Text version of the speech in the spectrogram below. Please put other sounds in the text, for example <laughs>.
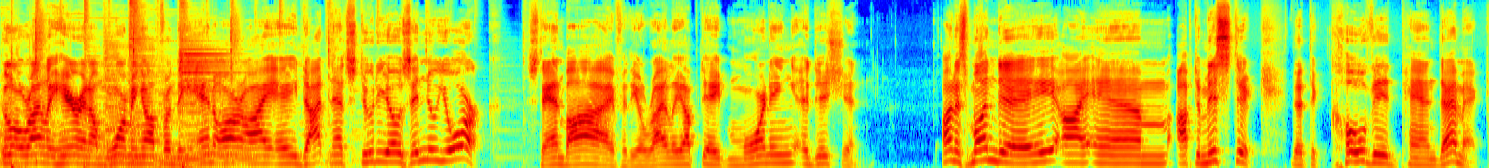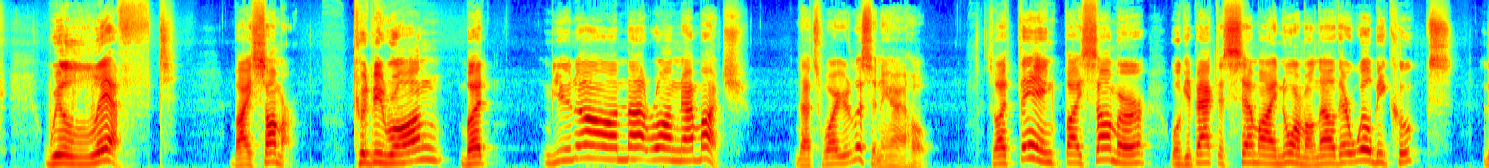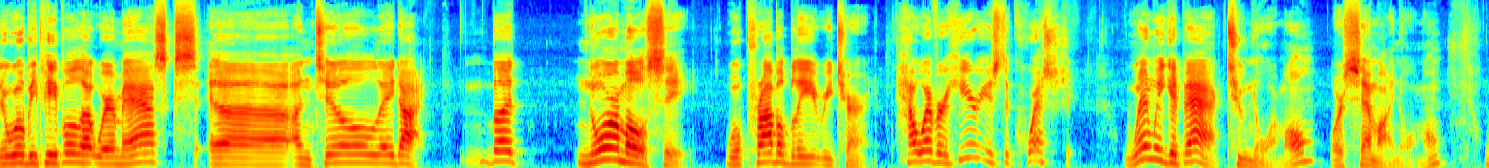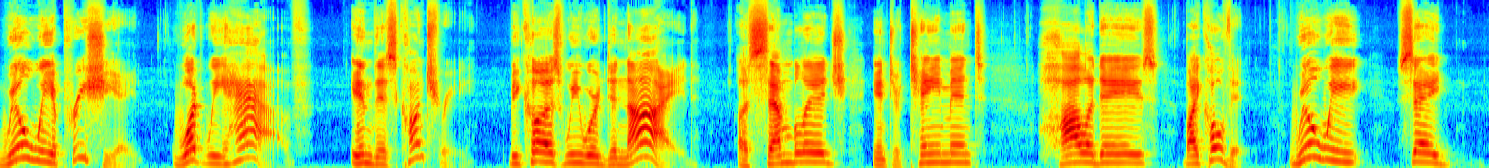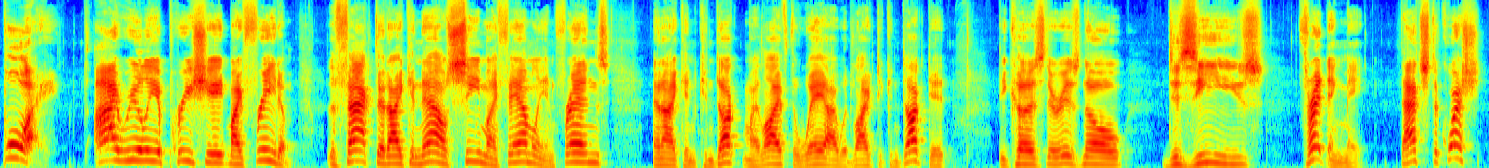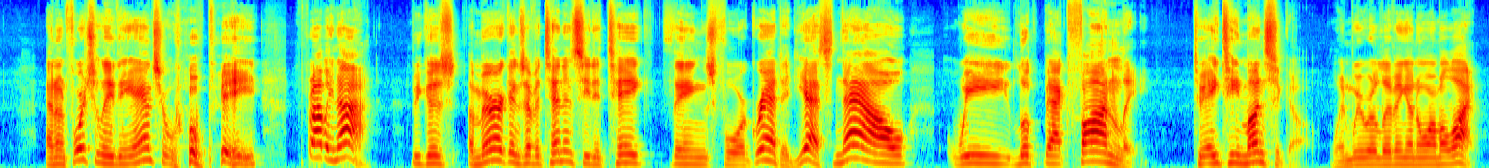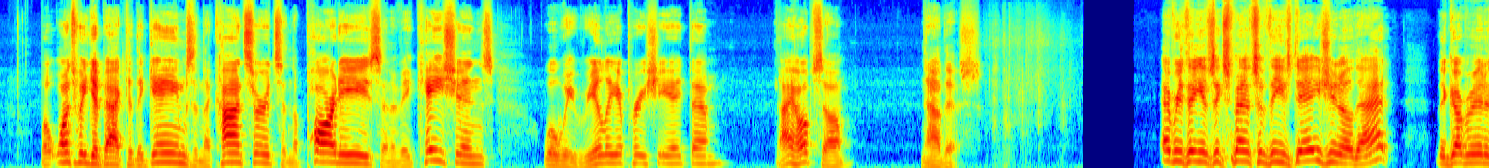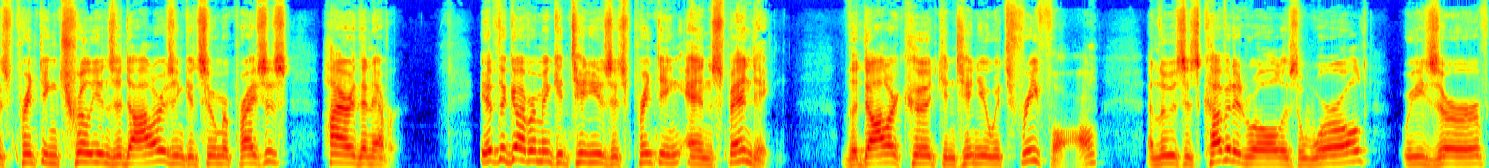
Bill O'Reilly here, and I'm warming up from the NRIA.net studios in New York. Stand by for the O'Reilly Update Morning Edition. On this Monday, I am optimistic that the COVID pandemic will lift by summer. Could be wrong, but you know I'm not wrong that much. That's why you're listening, I hope. So I think by summer, we'll get back to semi normal. Now, there will be kooks there will be people that wear masks uh, until they die. But normalcy will probably return. However, here is the question when we get back to normal or semi normal, will we appreciate what we have in this country because we were denied assemblage, entertainment, holidays by COVID? Will we say, boy, I really appreciate my freedom. The fact that I can now see my family and friends and I can conduct my life the way I would like to conduct it because there is no disease threatening me. That's the question. And unfortunately, the answer <laughs> will be probably not because Americans have a tendency to take things for granted. Yes, now we look back fondly to 18 months ago when we were living a normal life. But once we get back to the games and the concerts and the parties and the vacations, will we really appreciate them? I hope so. Now, this. Everything is expensive these days, you know that. The government is printing trillions of dollars and consumer prices higher than ever. If the government continues its printing and spending, the dollar could continue its free fall and lose its coveted role as the world reserve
